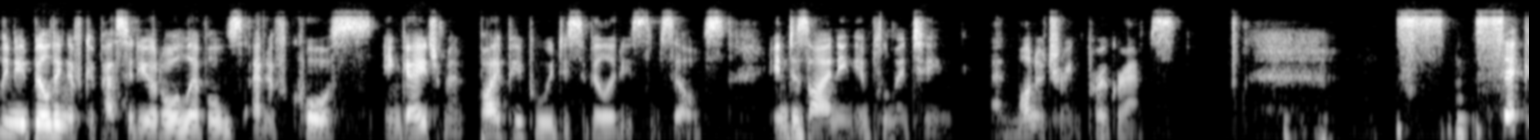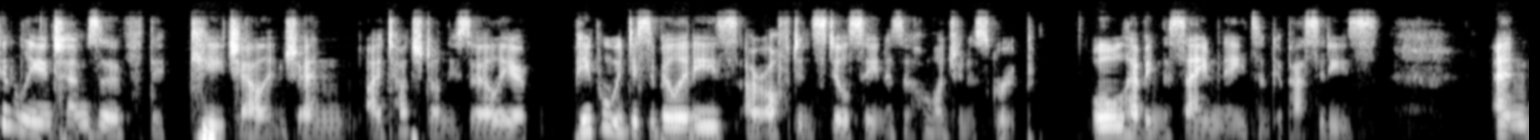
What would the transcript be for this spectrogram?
We need building of capacity at all levels, and of course, engagement by people with disabilities themselves in designing, implementing, and monitoring programs. Secondly, in terms of the key challenge, and I touched on this earlier, people with disabilities are often still seen as a homogenous group, all having the same needs and capacities. And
